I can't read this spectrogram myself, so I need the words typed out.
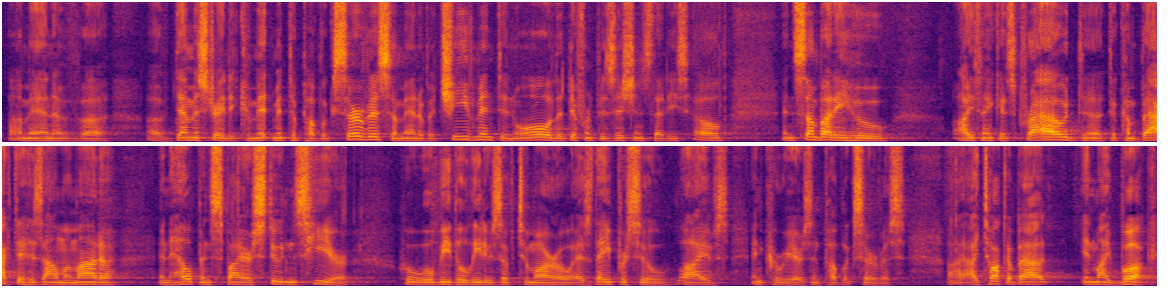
a man of uh, of demonstrated commitment to public service, a man of achievement in all the different positions that he's held, and somebody who I think is proud uh, to come back to his alma mater and help inspire students here who will be the leaders of tomorrow as they pursue lives and careers in public service. I, I talk about in my book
